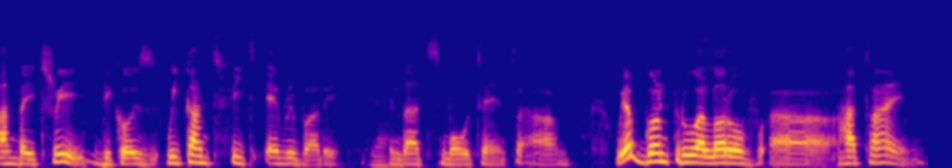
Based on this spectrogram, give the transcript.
under a tree because we can't fit everybody Yeah. in that small tent. Um, we have gone through a lot of uh, hard time,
